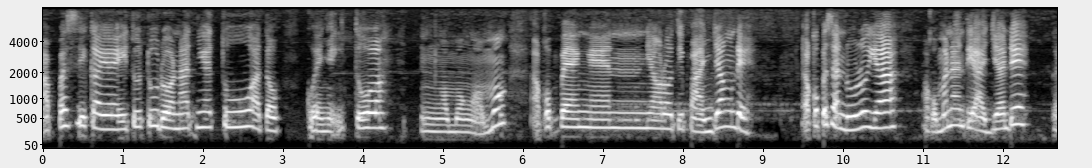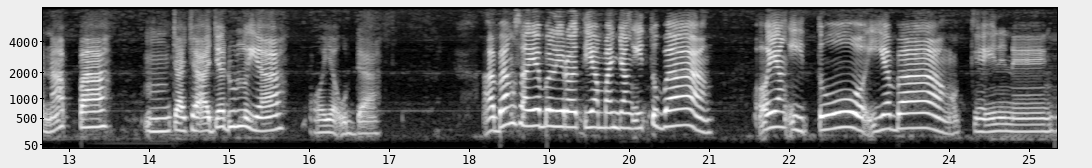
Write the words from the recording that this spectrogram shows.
apa sih kayak itu tuh donatnya tuh atau kuenya itu. Hmm, ngomong-ngomong, aku pengen yang roti panjang deh. Aku pesan dulu ya. Aku mah nanti aja deh. Kenapa? Hmm, Caca aja dulu ya. Oh ya udah. Abang, saya beli roti yang panjang itu, Bang. Oh, yang itu. Iya, Bang. Oke, ini, Neng.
